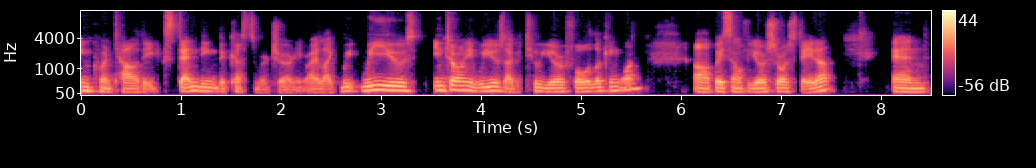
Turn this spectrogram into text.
incrementality, extending the customer journey, right? Like we, we use internally, we use like a two year forward looking one uh, based off your source data. And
